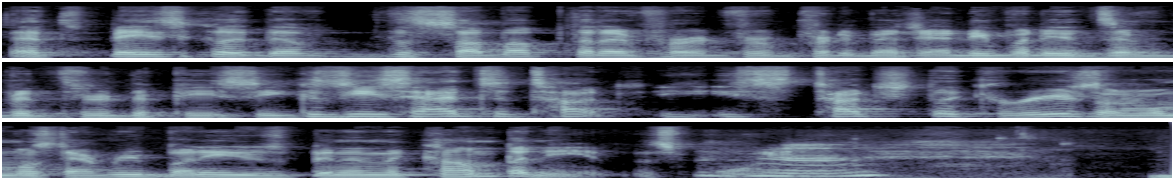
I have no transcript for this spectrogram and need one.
that's basically the, the sum up that I've heard from pretty much anybody that's ever been through the PC because he's had to touch he's touched the careers of almost everybody who's been in the company at this point. Mm-hmm.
